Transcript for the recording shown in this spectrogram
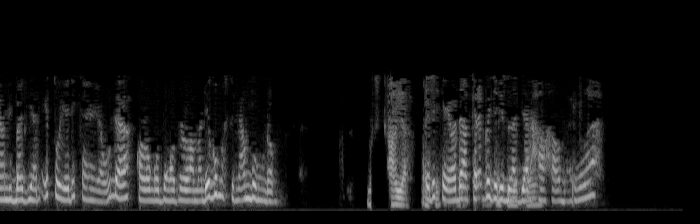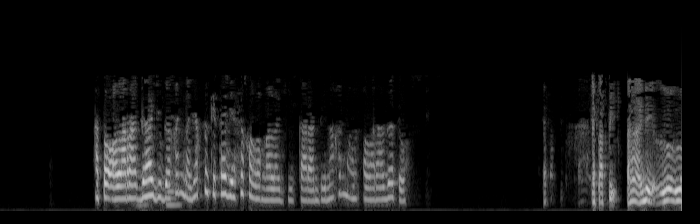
yang di bagian itu jadi kayak ya udah kalau gue mau ngobrol sama dia gue mesti nyambung dong. ah ya, Jadi kayak udah akhirnya gue jadi belajar hal-hal baru lah. Atau olahraga juga Hmm. kan banyak tuh kita biasa kalau nggak lagi karantina kan malas olahraga tuh. Eh tapi, ah ini lu, lu,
